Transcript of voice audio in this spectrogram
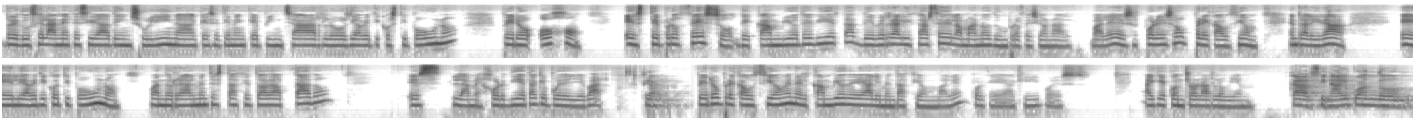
reduce la necesidad de insulina que se tienen que pinchar los diabéticos tipo 1, pero ojo, este proceso de cambio de dieta debe realizarse de la mano de un profesional, ¿vale? Eso es por eso precaución. En realidad, el diabético tipo 1, cuando realmente está cetoadaptado, es la mejor dieta que puede llevar. Claro. Pero precaución en el cambio de alimentación, ¿vale? Porque aquí, pues, hay que controlarlo bien. Claro, al final cuando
